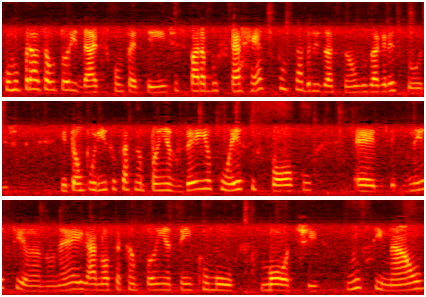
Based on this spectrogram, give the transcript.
como para as autoridades competentes para buscar responsabilização dos agressores. Então, por isso, essa campanha veio com esse foco é, nesse ano. Né? A nossa campanha tem como mote um sinal,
